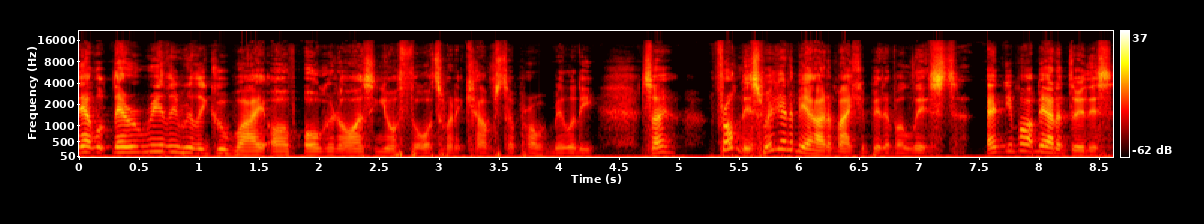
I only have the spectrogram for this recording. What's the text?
Now look, they're a really, really good way of organising your thoughts when it comes to probability. So from this, we're going to be able to make a bit of a list. And you might be able to do this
